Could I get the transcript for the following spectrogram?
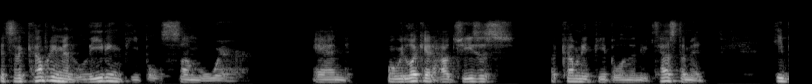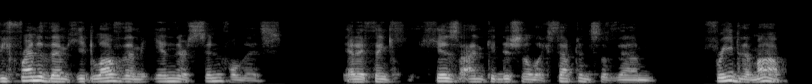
it's an accompaniment leading people somewhere. And when we look at how Jesus accompanied people in the New Testament, he befriended them, he loved them in their sinfulness. And I think his unconditional acceptance of them freed them up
